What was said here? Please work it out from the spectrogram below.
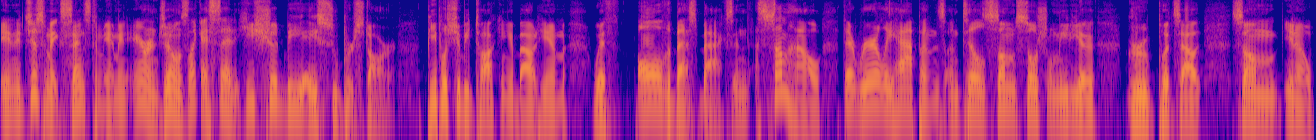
and it just makes sense to me. I mean, Aaron Jones, like I said, he should be a superstar people should be talking about him with all the best backs. And somehow that rarely happens until some social media group puts out some, you know,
